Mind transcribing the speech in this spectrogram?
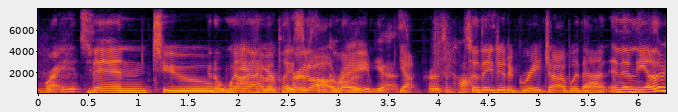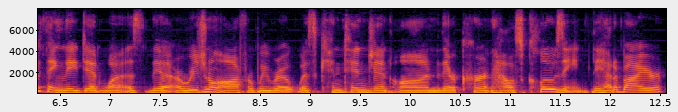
right. than to not have a place at all, right? Yes, Yeah. pros and cons. So they did a great job with that. And then the other thing they did was the original offer we wrote was contingent on their current house closing. They had a buyer.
